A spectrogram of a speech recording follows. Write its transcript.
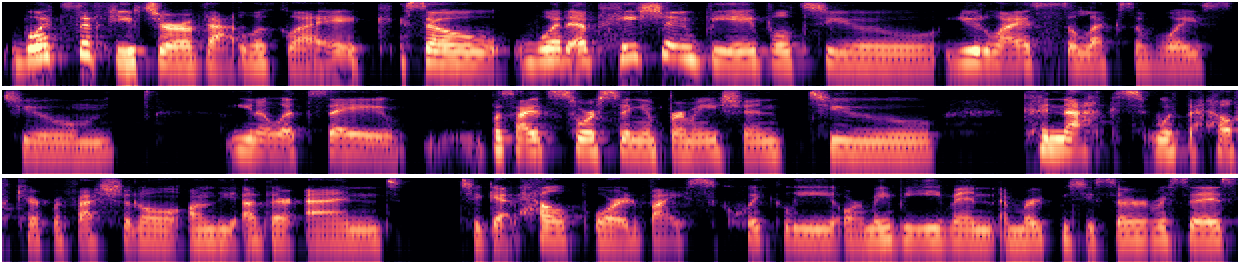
what's the future of that look like? So, would a patient be able to utilize Alexa voice to, you know, let's say, besides sourcing information, to connect with the healthcare professional on the other end to get help or advice quickly or maybe even emergency services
